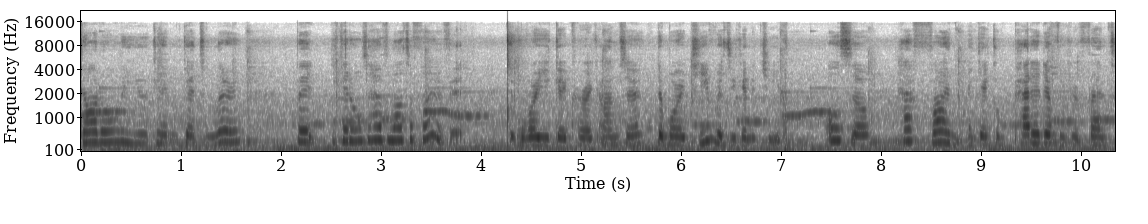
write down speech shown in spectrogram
not only you can get to learn, but you can also have lots of fun with it. The more you get correct answer, the more achievements you can achieve. Also, have fun and get competitive with your friends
